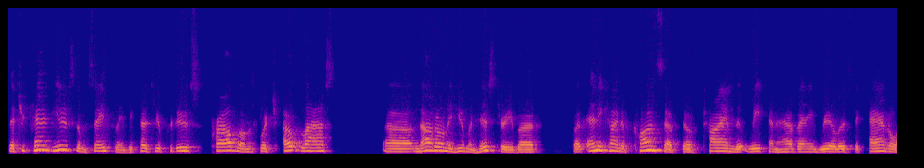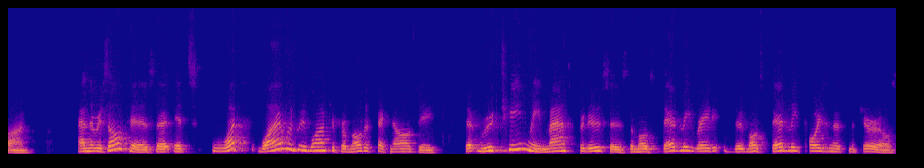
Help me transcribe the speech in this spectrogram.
that you can't use them safely because you produce problems which outlast uh, not only human history, but but any kind of concept of time that we can have any realistic handle on. And the result is that it's what, why would we want to promote a technology that routinely mass produces the most deadly, the most deadly poisonous materials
